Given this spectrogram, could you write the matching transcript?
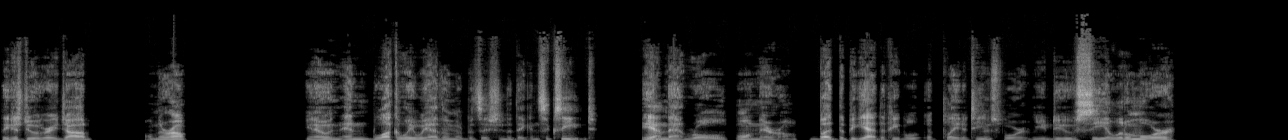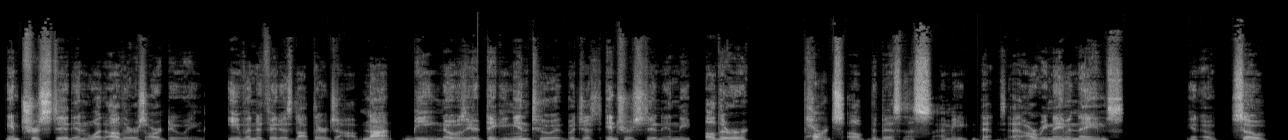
They just do a great job on their own, you know, and, and luckily we have them in a position that they can succeed in yeah. that role on their own. But the yeah, the people that played a team sport, you do see a little more interested in what others are doing, even if it is not their job. Not being nosy or digging into it, but just interested in the other parts of the business. I mean, that, are we naming names? You know, so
